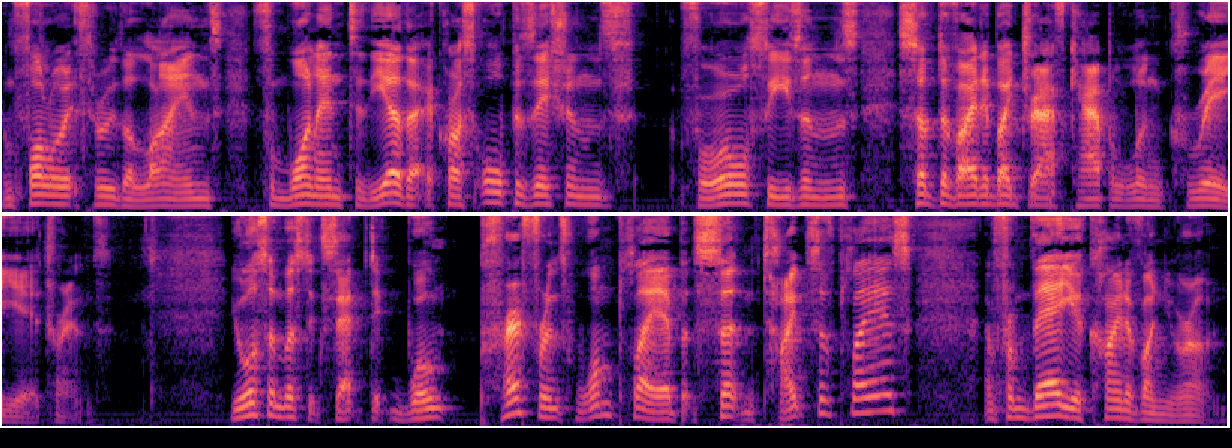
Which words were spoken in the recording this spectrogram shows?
and follow it through the lines from one end to the other across all positions for all seasons, subdivided by draft capital and career year trends. You also must accept it won't preference one player but certain types of players, and from there you're kind of on your own.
